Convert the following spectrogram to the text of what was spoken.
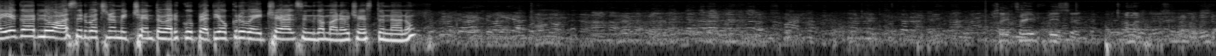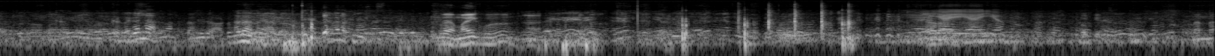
అయ్యగారులు ఆశీర్వచనం ఇచ్చేంత వరకు ప్రతి ఒక్కరూ వెయిట్ చేయాల్సిందిగా మనవి చేస్తున్నాను. సైడ్ సైడ్ ప్లీజ్ సైడ్ అన్న మైక్ నన్న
